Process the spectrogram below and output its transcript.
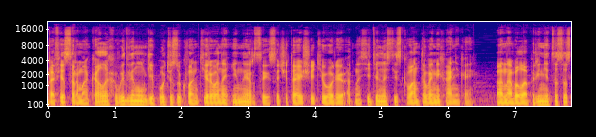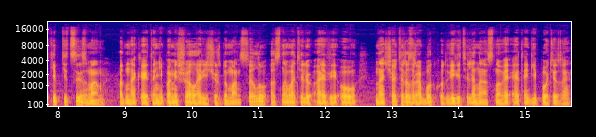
Профессор Макалах выдвинул гипотезу квантированной инерции, сочетающей теорию относительности с квантовой механикой. Она была принята со скептицизмом, однако это не помешало Ричарду Манселу, основателю IVO, начать разработку двигателя на основе этой гипотезы.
